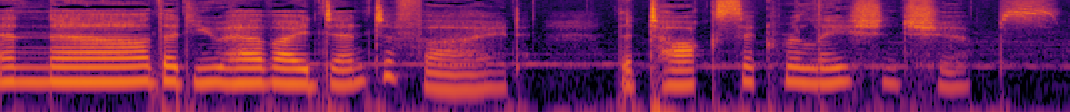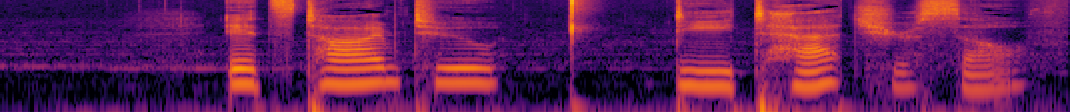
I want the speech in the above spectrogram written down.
And now that you have identified the toxic relationships, it's time to detach yourself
